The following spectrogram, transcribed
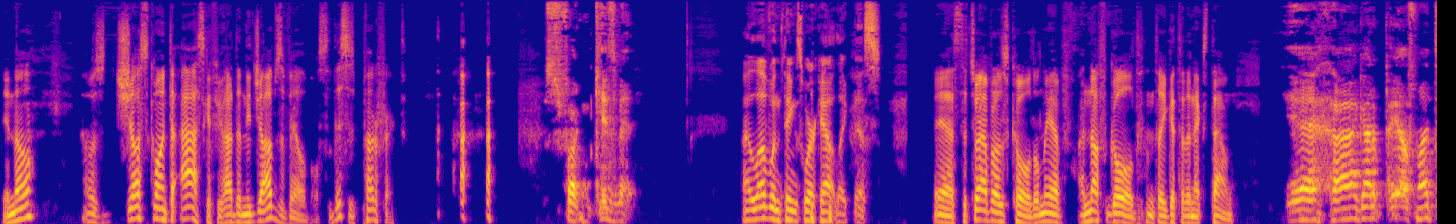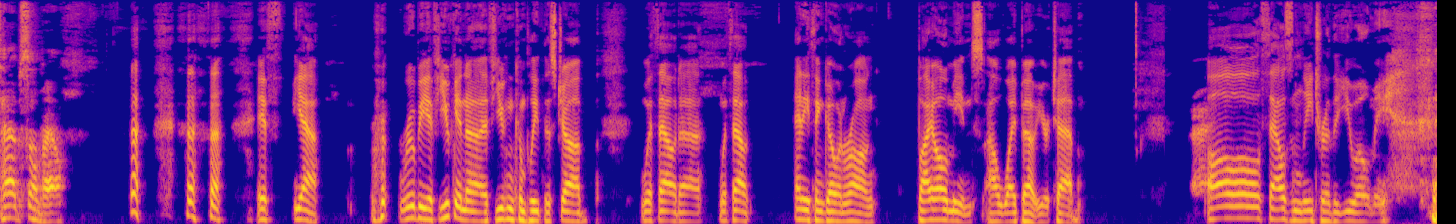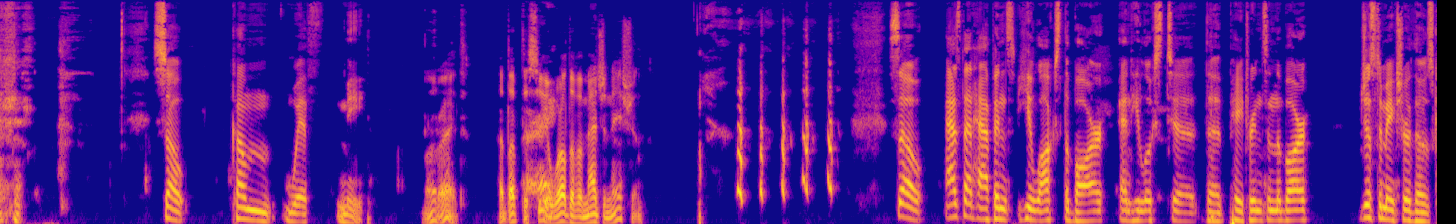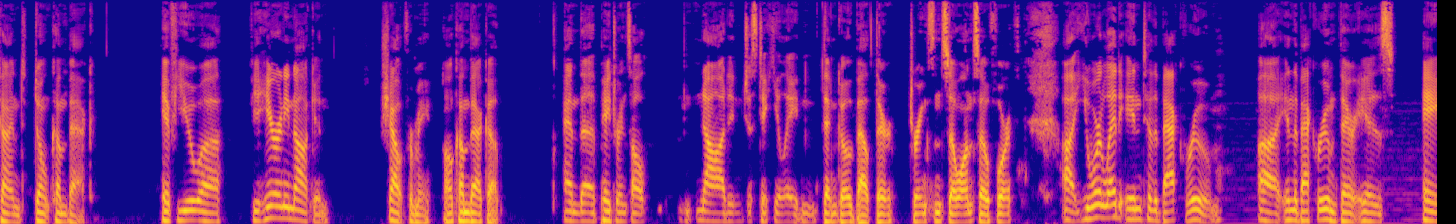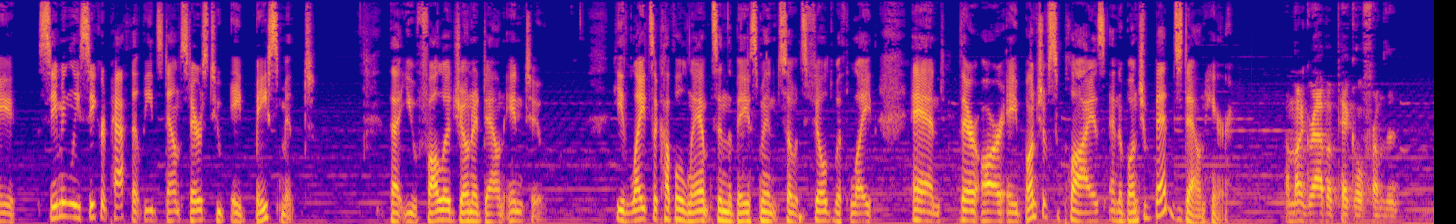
You know, I was just going to ask if you had any jobs available. So this is perfect. It's fucking kismet. I love when things work out like this. Yes, the traveler's cold. Only have enough gold until you get to the next town. Yeah, I gotta pay off my tab somehow. if yeah, Ruby, if you can, uh, if you can complete this job without uh, without anything going wrong, by all means, I'll wipe out your tab. All thousand litra that you owe me. so, come with me. All right. I'd love to All see a world of imagination. So, as that happens, he locks the bar and he looks to the patrons in the bar just to make sure those kind don't come back. If you uh if you hear any knocking, shout for me. I'll come back up. And the patrons all nod and gesticulate and then go about their drinks and so on and so forth. Uh you are led into the back room. Uh in the back room there is a seemingly secret path that leads downstairs to a basement that you follow Jonah down into. He lights a couple lamps in the basement so it's filled with light, and there are a bunch of supplies and a bunch of beds down here. I'm gonna grab a pickle from the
